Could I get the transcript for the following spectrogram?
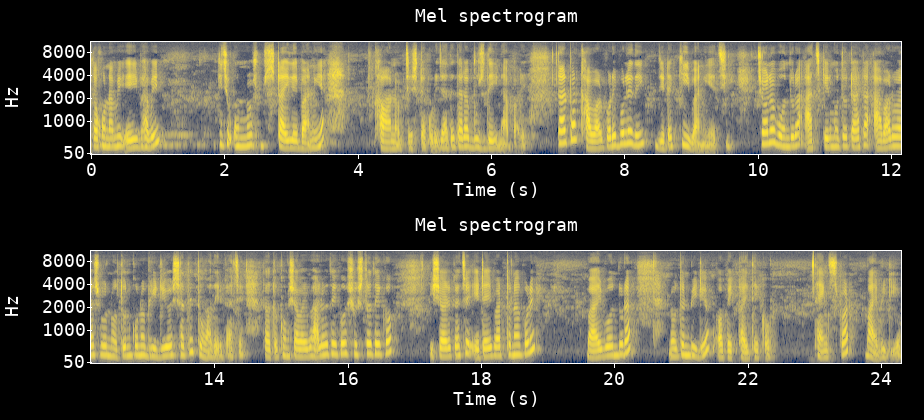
তখন আমি এইভাবেই কিছু অন্য স্টাইলে বানিয়ে খাওয়ানোর চেষ্টা করি যাতে তারা বুঝতেই না পারে। তারপর খাওয়ার পরে বলে দিই যেটা কী বানিয়েছি। চলো বন্ধুরা, আজকের মতো টাটা। আবারও আসব নতুন কোনো ভিডিওর সাথে তোমাদের কাছে। ততক্ষণ সবাই ভালো থেকো, সুস্থ থেকো। ঈশ্বরের কাছে এটাই প্রার্থনা করি। বাই বন্ধুরা। নতুন ভিডিও অপেক্ষায় থেকো। থ্যাংকস ফর মাই ভিডিও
